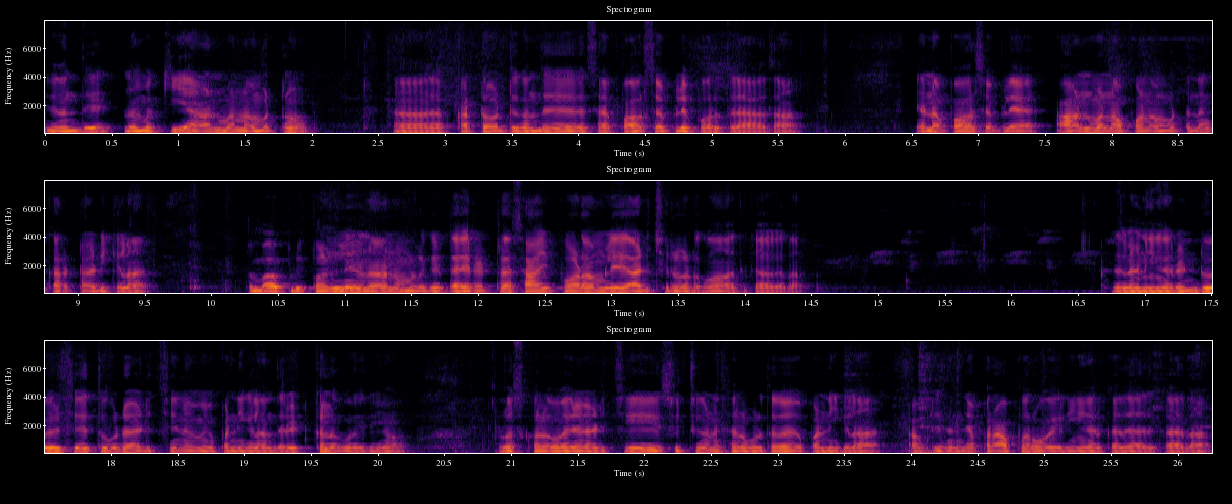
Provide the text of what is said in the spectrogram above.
இது வந்து நம்ம கீ ஆன் பண்ணால் மட்டும் கட் அவுட்டுக்கு வந்து ச பவர் சப்ளை போகிறதுக்காக தான். ஏன்னா பவர் சப்ளை ஆன் பண்ணால் போனால் மட்டும்தான் கரெக்டாக அடிக்கலாம். நம்ம அப்படி பண்ணலைன்னா நம்மளுக்கு டைரெக்டாக சாய் போடாமலே அடிச்சிட்டு கிடக்கும். அதுக்காக தான் இதில் நீங்கள் ரெண்டு ஒயர் சேர்த்து கூட அடித்து நம்ம பண்ணிக்கலாம். அந்த ரெட் கலர் ஒயரையும் ரோஸ் கலர் ஒயரையும் அடித்து சுவிட்ச் கனெக்ஷன் கொடுத்து பண்ணிக்கலாம். அப்படி செஞ்சால் ப்ராப்பர் ஒயரிங்காக இருக்காது. அதுக்காக தான்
